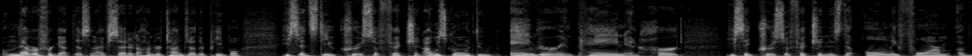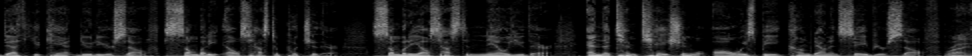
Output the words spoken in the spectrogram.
I'll never forget this and I've said it a hundred times to other people. He said, "Steve, crucifixion. I was going through anger and pain and hurt." He said, Crucifixion is the only form of death you can't do to yourself. Somebody else has to put you there, somebody else has to nail you there. And the temptation will always be come down and save yourself. Right.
